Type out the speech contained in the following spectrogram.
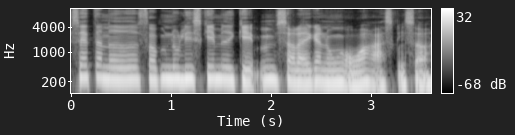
Sæt dig ned, få dem nu lige skimmet igennem, så der ikke er nogen overraskelser.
